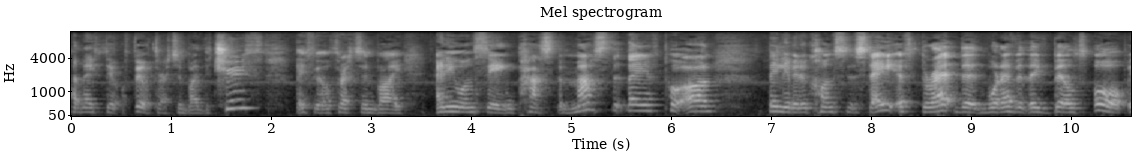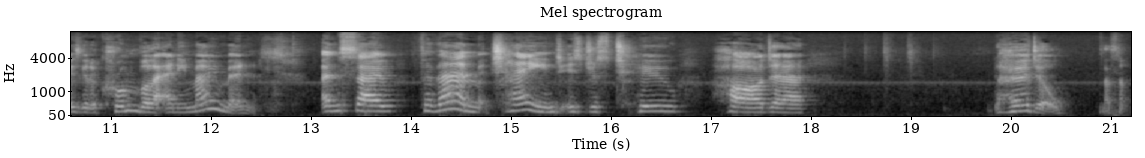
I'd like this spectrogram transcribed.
And they feel, feel threatened by the truth, they feel threatened by anyone seeing past the mask that they have put on. They live in a constant state of threat that whatever they've built up is going to crumble at any moment. And so for them, change is just too harder hurdle. That's not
